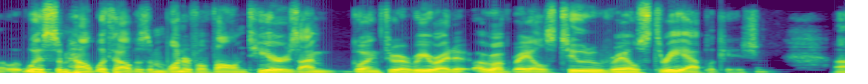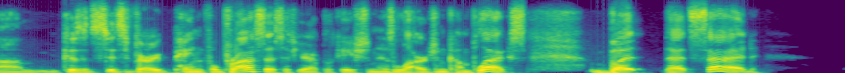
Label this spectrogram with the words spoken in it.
with some help with help of some wonderful volunteers, I'm going through a rewrite of Rails 2 Rails 3 application um, because it's it's a very painful process if your application is large and complex. But that said,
